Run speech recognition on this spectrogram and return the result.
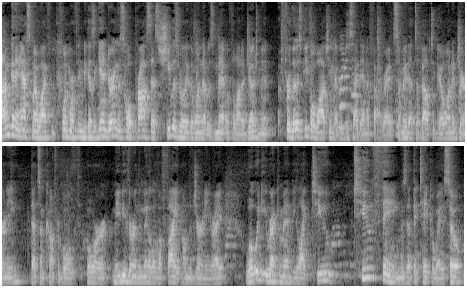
I'm going to ask my wife one more thing because, again, during this whole process, she was really the one that was met with a lot of judgment. For those people watching that we just identified, right? Somebody that's about to go on a journey that's uncomfortable, or maybe they're in the middle of a fight on the journey, right? What would you recommend be like two two things that they take away? So,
